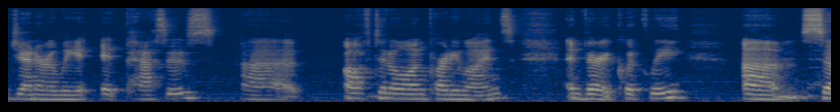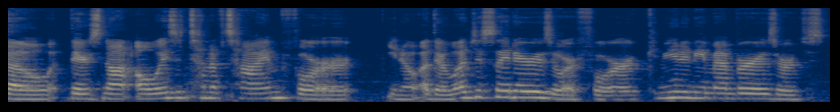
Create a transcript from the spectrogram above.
generally it, it passes, uh, often along party lines and very quickly. Um, so there's not always a ton of time for you know other legislators or for community members or just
